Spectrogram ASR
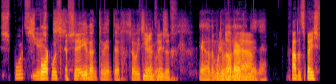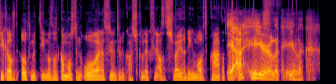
Sports. EA Sport Sports FC 24, zoiets dergelijks. 24. Ja, daar moeten En we wel dan, erg aan eh, wennen. Gaat het specifiek over het Ultimate Team? Want wat kwam ons ten oren? Dat vind ik natuurlijk hartstikke leuk. Ik vind het altijd smeuïge dingen om over te praten. Altijd, Ja, hè? heerlijk, heerlijk.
